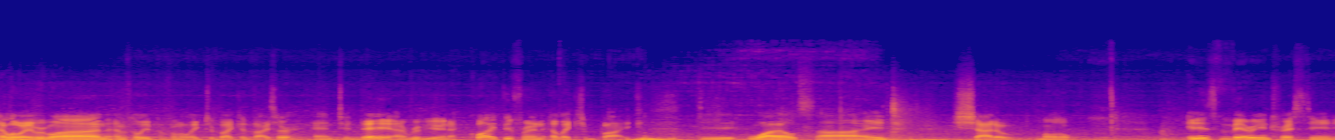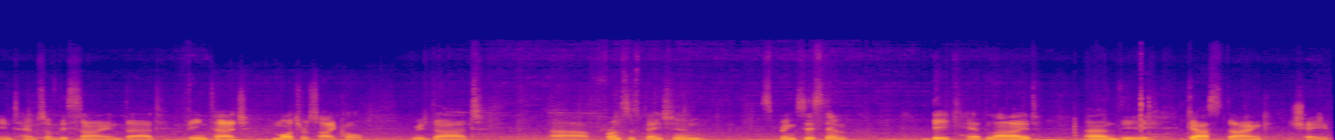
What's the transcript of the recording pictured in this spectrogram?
Hello everyone, I'm Felipe from Electric Bike Advisor and today I'm reviewing a quite different electric bike, the Wildsyde Shadow model. It is very interesting in terms of design that vintage motorcycle with that uh, front suspension spring system, big headlight and the gas tank shape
